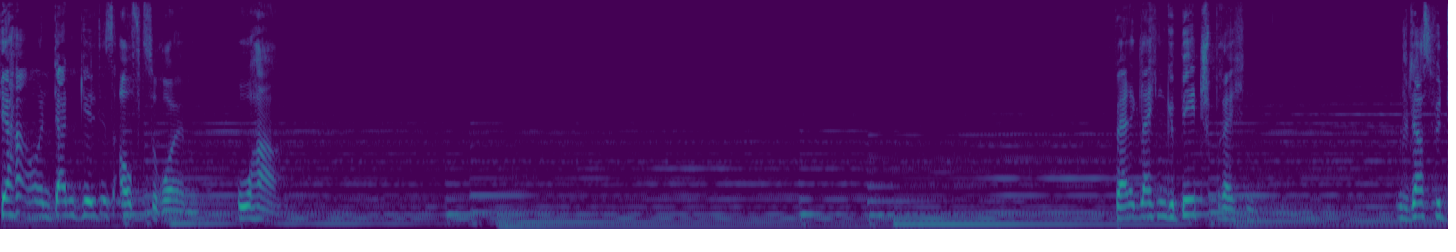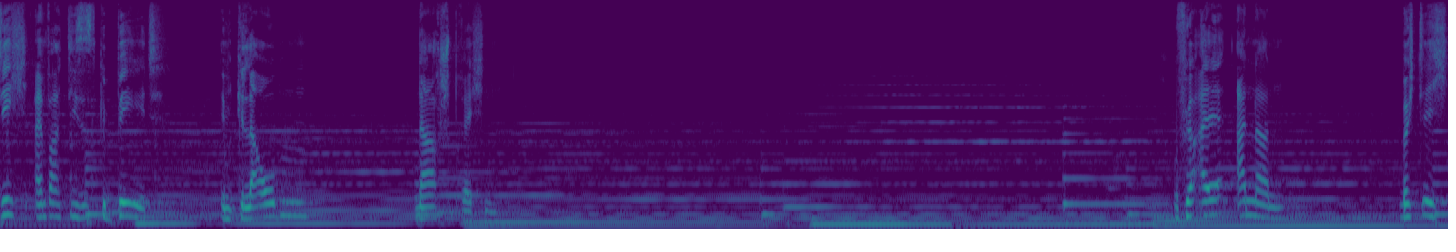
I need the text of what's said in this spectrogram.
Ja, und dann gilt es aufzuräumen. Oha. Ich werde gleich ein Gebet sprechen. Und du darfst für dich einfach dieses Gebet im Glauben nachsprechen. Und für alle anderen möchte ich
